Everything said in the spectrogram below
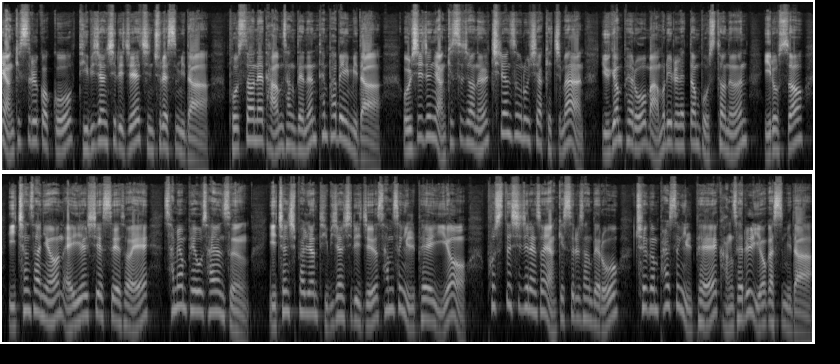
양키스를 꺾고 디비전 시리즈에 진출했습니다. 보스턴의 다음 상대는 템파베이입니다. 올 시즌 양키스전을 7연승으로 시작했지만 6연패로 마무리를 했던 보스턴은 이로써 2004년 ALCS에서의 3연패 후 4연승, 2018년 디비전 시리즈 3승 1패에 이어 포스트 시즌에서 양키스를 상대로 최근 8승 1패의 강세를 이어갔습니다.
